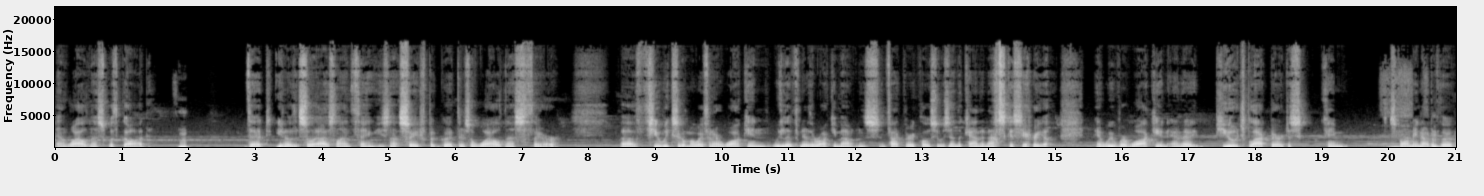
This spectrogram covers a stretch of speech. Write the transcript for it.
and wildness with God. Hmm. That, you know, so Aslan thing, he's not safe but good. There's a wildness there. A few weeks ago, my wife and I were walking. We lived near the Rocky Mountains. In fact, very close. It was in the Kananaskis area. And we were walking, and a huge black bear just came storming out of the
